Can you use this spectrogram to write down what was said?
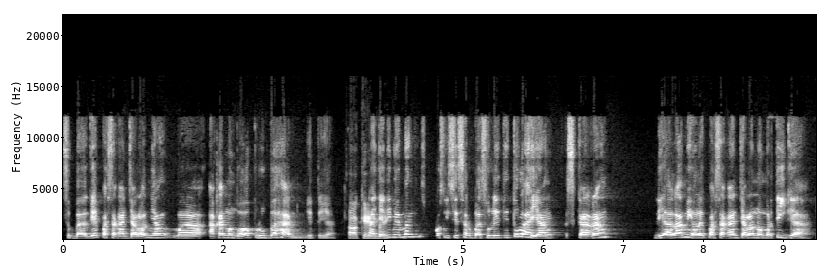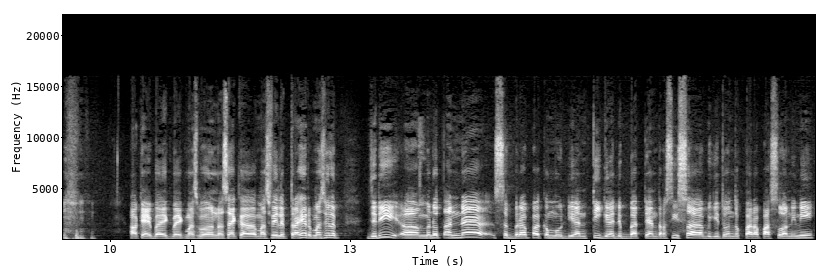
sebagai pasangan calon yang akan membawa perubahan gitu ya. Oke. nah baik. jadi memang posisi serba sulit itulah yang sekarang dialami oleh pasangan calon nomor tiga. Oke, baik baik Mas Bono. Saya ke Mas Philip terakhir, Mas Philip. Jadi uh, menurut Anda seberapa kemudian tiga debat yang tersisa begitu untuk para paslon ini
